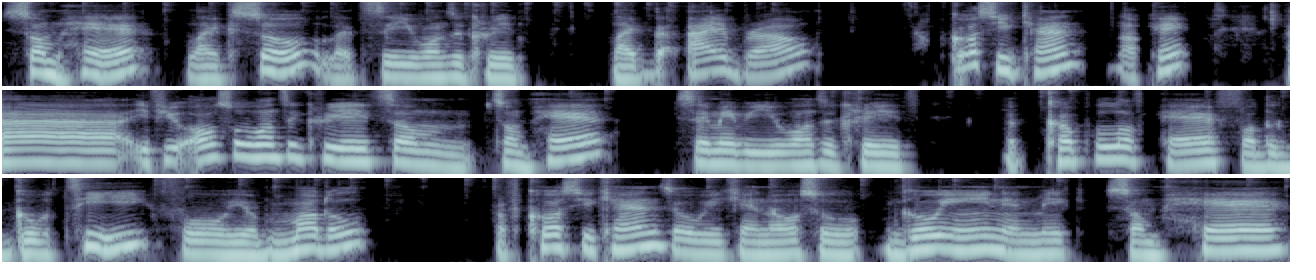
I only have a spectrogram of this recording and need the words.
some hair like so, let's say you want to create like the eyebrow, of course you can, okay? Uh, if you also want to create some, some hair, say maybe you want to create a couple of hair for the goatee for your model, of course you can. So we can also go in and make some hair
